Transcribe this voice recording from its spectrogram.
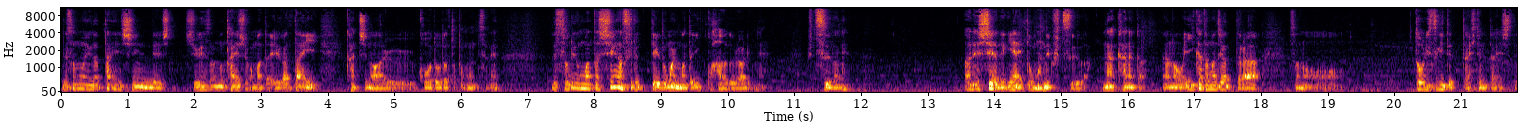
でその得難いシーンで周平さんの対処がまた得難い価値のある行動だったと思うんですよね。でそれをまたシェアするっていうところにまた一個ハードルあるよね普通はねあれシェアできないと思うんで普通はなかなかあの言い方間違ったらその通り過ぎてった人に対して、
